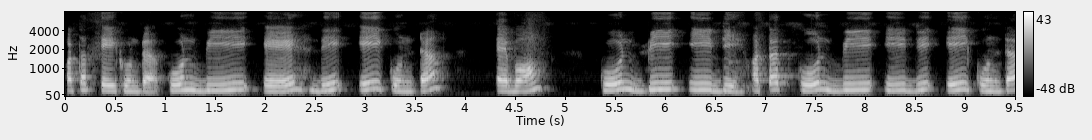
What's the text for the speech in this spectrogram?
অর্থাৎ এই কোনটা কোন বি এ ডি এই কোনটা এবং কোণ বিইডি অর্থাৎ কোণ বিইডি এই কোনটা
